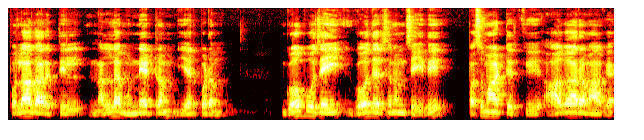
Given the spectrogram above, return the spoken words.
பொருளாதாரத்தில் நல்ல முன்னேற்றம் ஏற்படும். கோபூஜை கோதரிசனம் செய்து பசுமாட்டிற்கு ஆகாரமாக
